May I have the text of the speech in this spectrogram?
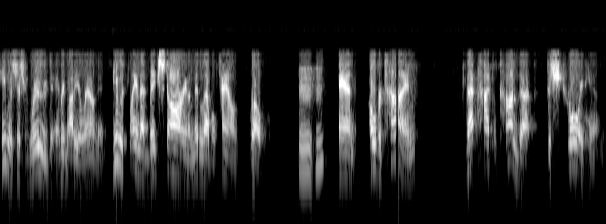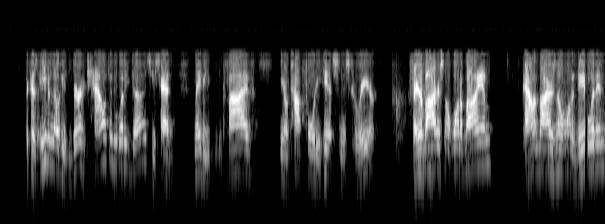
he was just rude to everybody around him. He was playing that big star in a mid-level town role. Mm-hmm. And over time, that type of conduct destroyed him because even though he's very talented at what he does, he's had maybe five, you know, top 40 hits in his career. Fair mm-hmm. buyers don't want to buy him. Talent buyers don't mm-hmm. want to deal with him.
